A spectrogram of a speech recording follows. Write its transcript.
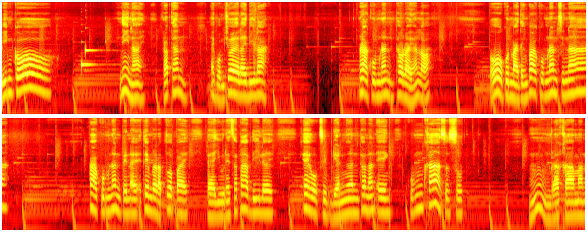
บิงโก นี่นาย ครับท่าน ให้ผมช่วยอะไรดีล่ะผ้าคลุมนั่นเท่าไหร่ฮันเหรอ โอ้ คุณหมายถึงผ้าคลุมนั่นสินะ ผ้าคลุมนั่นเป็นไอเทมระดับทั่วไป แต่อยู่ในสภาพดีเลย แค่ 60 เหรียญเงินเท่านั้นเอง คุ้มค่าสุดๆ อืม ราคามัน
